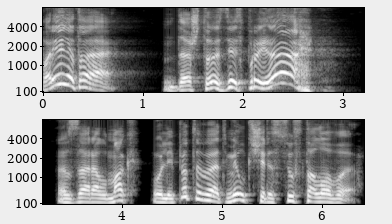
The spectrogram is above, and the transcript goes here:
«Принято!» «Да что здесь про... а Заорал маг, улепётывая от Милк через всю столовую.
